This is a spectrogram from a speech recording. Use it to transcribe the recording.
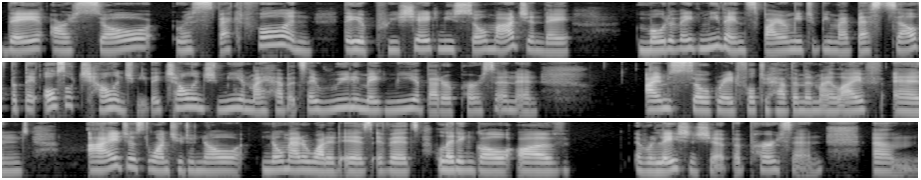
they are so respectful and they appreciate me so much and they motivate me, they inspire me to be my best self, but they also challenge me. They challenge me and my habits. They really make me a better person. And I'm so grateful to have them in my life. And I just want you to know no matter what it is, if it's letting go of a relationship, a person, um,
